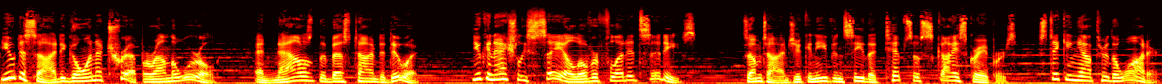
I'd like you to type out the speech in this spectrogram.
You decide to go on a trip around the world and now's the best time to do it. You can actually sail over flooded cities. Sometimes you can even see the tips of skyscrapers sticking out through the water.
